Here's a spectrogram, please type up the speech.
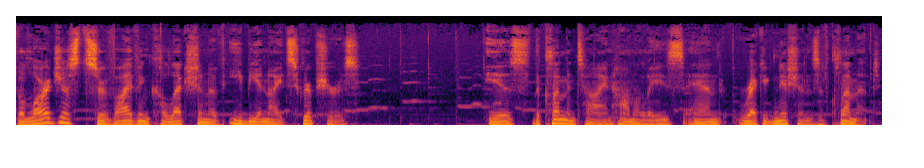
The largest surviving collection of Ebionite scriptures is the Clementine homilies and recognitions of Clement,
